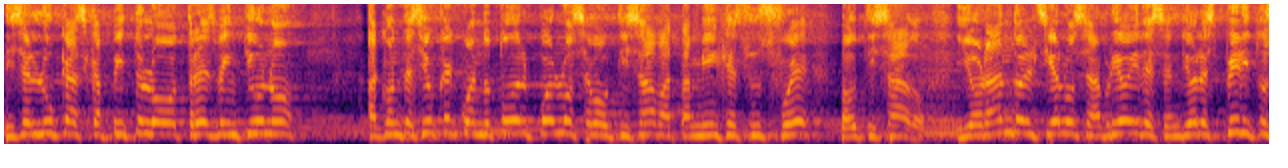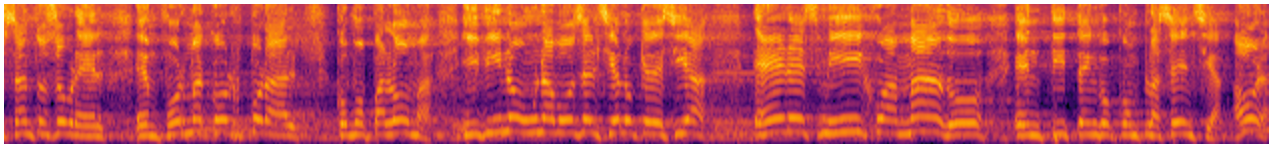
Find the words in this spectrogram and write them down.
Dice Lucas capítulo 3:21, Aconteció que cuando todo el pueblo se bautizaba, también Jesús fue bautizado. Y orando el cielo se abrió y descendió el Espíritu Santo sobre él en forma corporal como paloma. Y vino una voz del cielo que decía, eres mi Hijo amado, en ti tengo complacencia. Ahora,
